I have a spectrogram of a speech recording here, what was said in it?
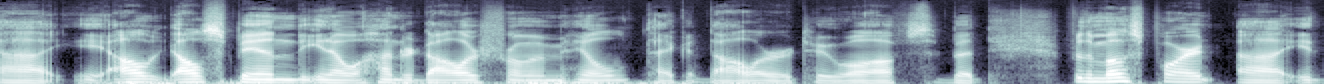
uh, I'll I'll spend you know a hundred dollars from him. He'll take a dollar or two off. But for the most part, uh, it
